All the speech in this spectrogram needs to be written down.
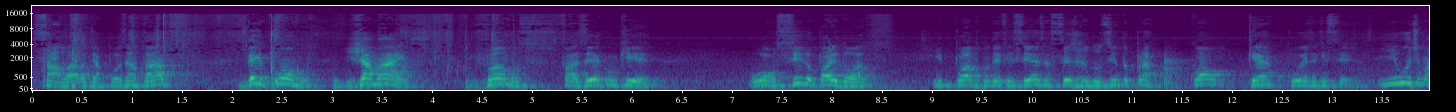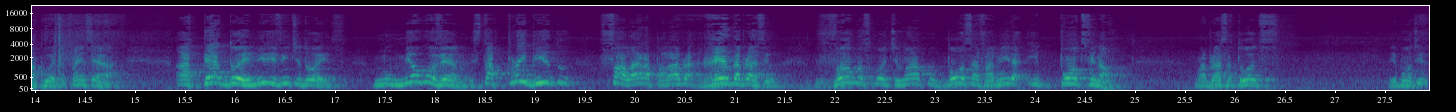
salário de aposentados bem como jamais vamos fazer com que o auxílio para idosos e pobres com deficiência seja reduzido para qualquer coisa que seja. E última coisa, para encerrar. Até 2022, no meu governo, está proibido falar a palavra Renda Brasil. Vamos continuar com Bolsa Família e ponto final. Um abraço a todos e bom dia.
